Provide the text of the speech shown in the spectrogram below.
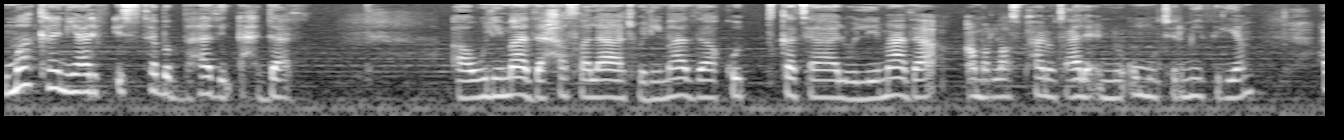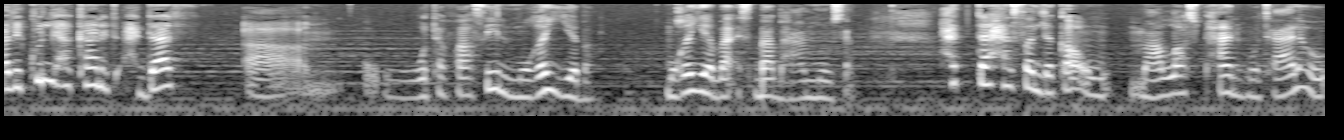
وما كان يعرف إيش سبب هذه الأحداث. آه، ولماذا حصلت ولماذا قتل ولماذا أمر الله سبحانه وتعالى أنه أمه ترميه في اليم. هذه كلها كانت أحداث وتفاصيل مغيبة مغيبة أسبابها عن موسى. حتى حصل لقاء مع الله سبحانه وتعالى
